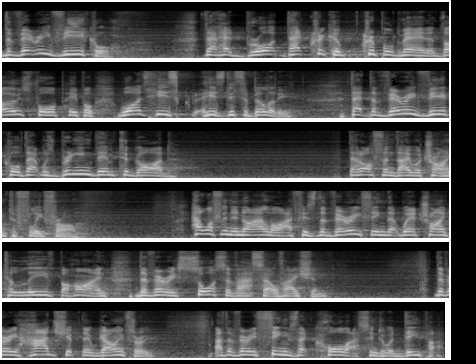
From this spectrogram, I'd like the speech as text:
The very vehicle that had brought that crippled man and those four people was his, his disability. That the very vehicle that was bringing them to God, that often they were trying to flee from. How often in our life is the very thing that we're trying to leave behind the very source of our salvation? The very hardship that we're going through are the very things that call us into a deeper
